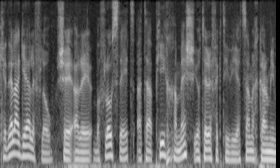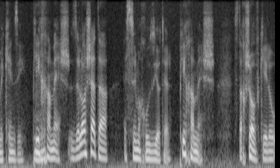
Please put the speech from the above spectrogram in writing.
כדי להגיע ל flow, שהרי ב flow state אתה פי חמש יותר אפקטיבי, יצא מחקר ממקינזי. פי Mhm. חמש, זה לא שאתה 20 אחוז יותר, פי חמש. אז תחשוב, כאילו,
